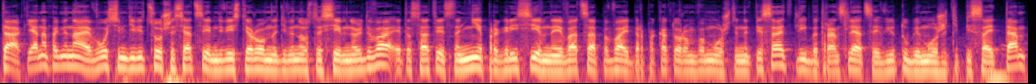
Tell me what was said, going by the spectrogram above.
Так, я напоминаю, 8 967 200 ровно 9702. Это, соответственно, не прогрессивные WhatsApp и Viber, по которым вы можете написать, либо трансляции в YouTube можете писать там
